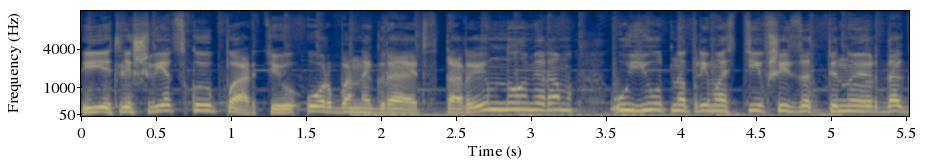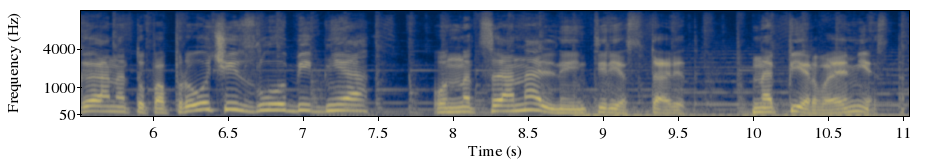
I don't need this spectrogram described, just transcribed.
И если шведскую партию Орбан играет вторым номером, уютно примостившись за спиной Эрдогана, то по прочей злобе дня он национальный интерес ставит на первое место.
